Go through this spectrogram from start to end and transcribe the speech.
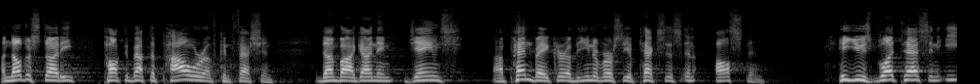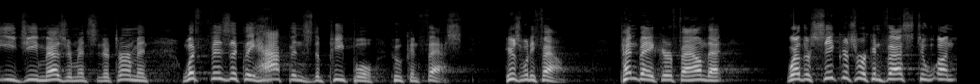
Another study talked about the power of confession, done by a guy named James uh, Pennebaker of the University of Texas in Austin. He used blood tests and EEG measurements to determine what physically happens to people who confess. Here's what he found Pennebaker found that whether secrets were confessed to one,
